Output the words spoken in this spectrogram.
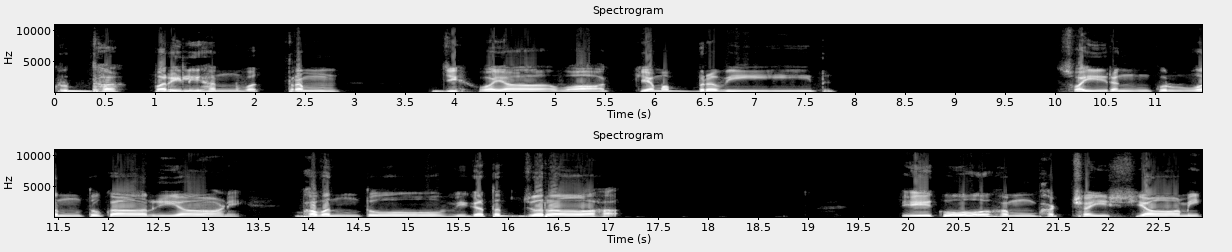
क्रुद्धः परिलिहन् वक्त्रम् जिह्वया वाक्यमब्रवीत्। स्वैरम् कुर्वन्तु कार्याणि भवन्तो विगतज्वराः। एकोऽहम् भक्षयिष्यामि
